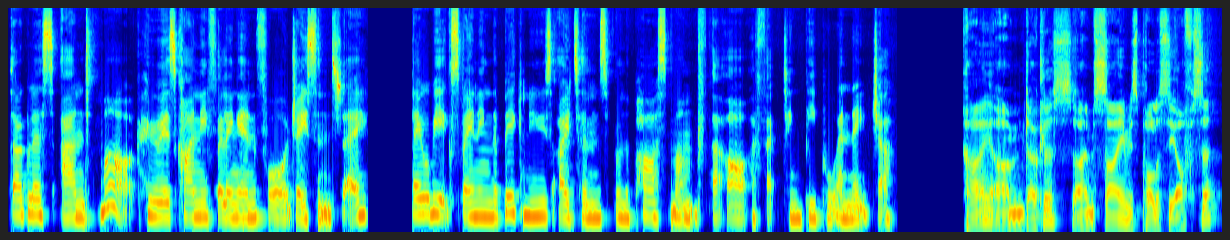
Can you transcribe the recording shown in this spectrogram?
Douglas and Mark, who is kindly filling in for Jason today. They will be explaining the big news items from the past month that are affecting people and nature. Hi, I'm Douglas. I'm CIEEM's Policy Officer.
